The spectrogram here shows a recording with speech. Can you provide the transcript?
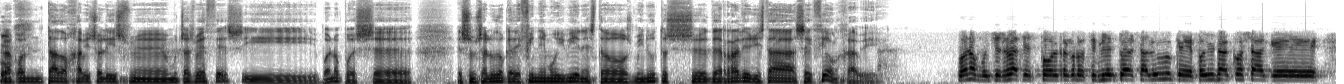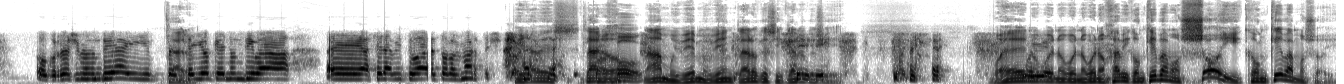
Lo ha, contado Javi Solís eh, muchas veces y, bueno, pues eh, es un saludo que define muy bien estos minutos eh, de radio y esta sección, Javi. Bueno, muchas gracias por el reconocimiento al saludo, que fue una cosa que ocurrió un día y pensé Claro. yo que no iba eh, a ser habitual todos los martes. Pues ya ves, claro. Ojo. Ah, muy bien, muy bien, claro que sí, claro que sí. Bueno, bueno, bueno, bueno. Javi, ¿con qué vamos hoy? ¿Con qué vamos hoy?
